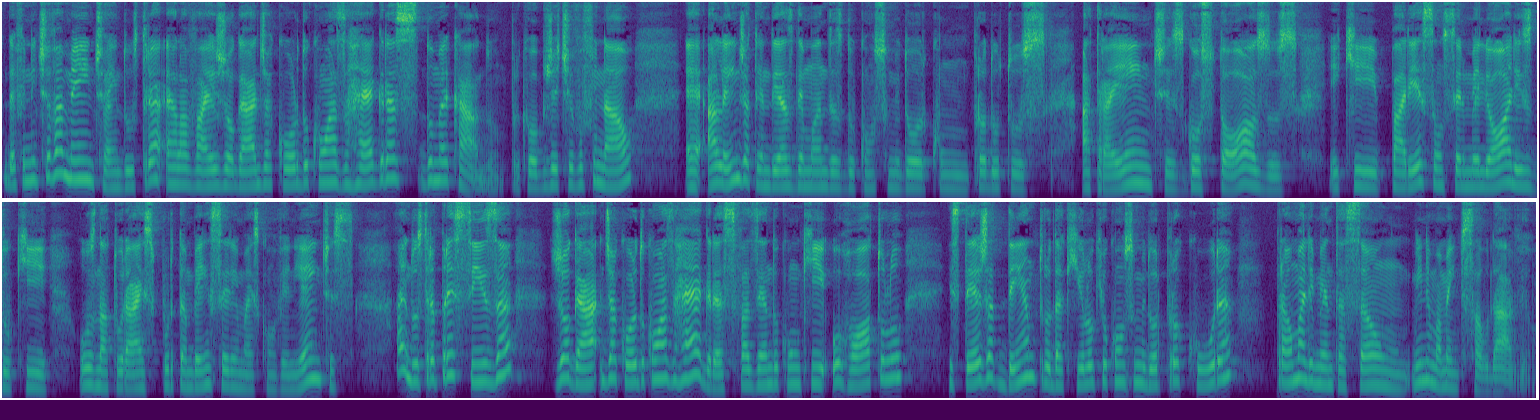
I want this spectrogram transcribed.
Definitivamente, a indústria ela vai jogar de acordo com as regras do mercado, porque o objetivo final é, além de atender às demandas do consumidor com produtos atraentes, gostosos e que pareçam ser melhores do que os naturais por também serem mais convenientes, a indústria precisa jogar de acordo com as regras, fazendo com que o rótulo esteja dentro daquilo que o consumidor procura para uma alimentação minimamente saudável.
